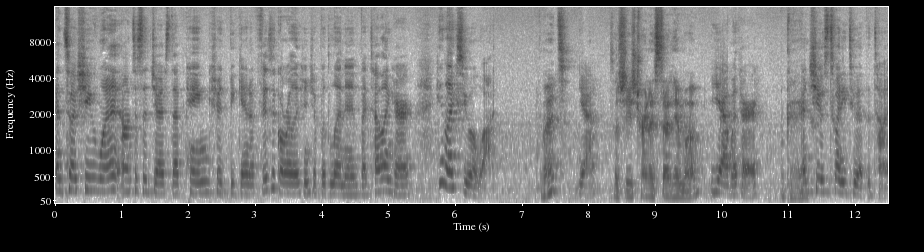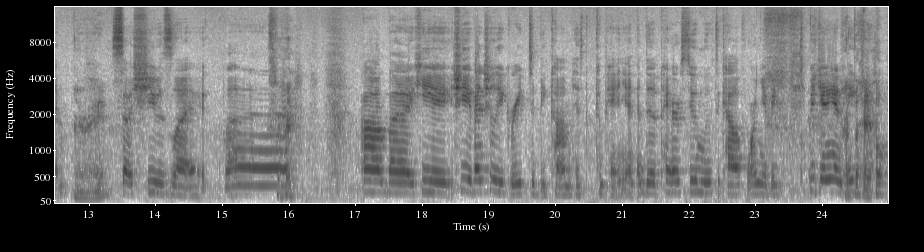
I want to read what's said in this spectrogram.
and so she went on to suggest that Ping should begin a physical relationship with Lennon by telling her he likes you a lot. What? Yeah. So she's trying to set him up. Yeah, with her. Okay. And she was 22 at the time. All right. So she was like, what? um, but he, she eventually agreed to become his companion. And the pair soon moved to California, be, beginning an What the 18, hell?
